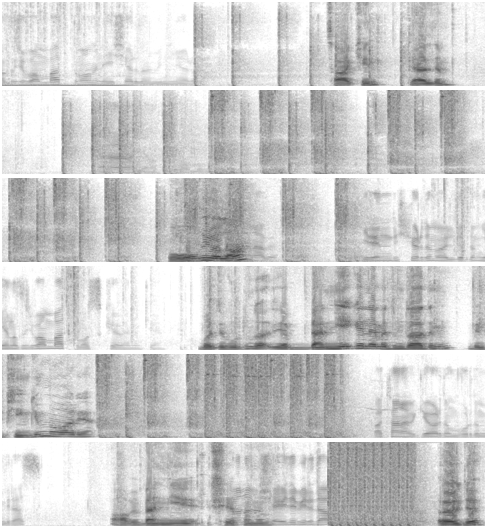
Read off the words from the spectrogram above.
Alıcı bomba attım ama ne işe yaradığını bilmiyorum. Sakin. Geldim. Ha yanlış bomba bu. Ne oluyor lan? Abi. Birini düşürdüm öldürdüm. Yanıltıcı bomba attım o sıkıyor benimki. Body vurdum da ya ben niye gelemedim daha demin? Benim pingim mi var ya? Batuhan abi gördüm vurdum biraz. Abi ben niye şey Batuhan yapamadım? şu evde biri daha var. Öldü.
